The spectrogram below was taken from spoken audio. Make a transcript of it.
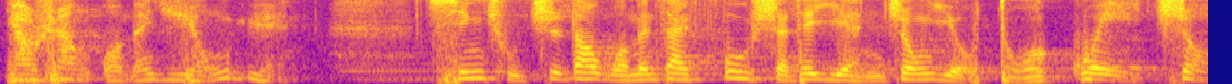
要让我们永远清楚知道我们在父神的眼中有多贵重。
